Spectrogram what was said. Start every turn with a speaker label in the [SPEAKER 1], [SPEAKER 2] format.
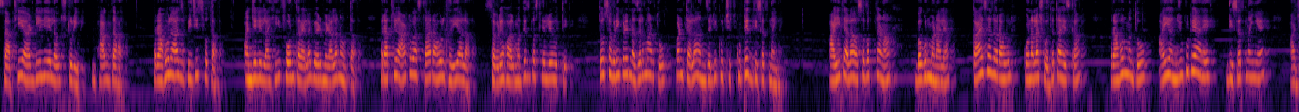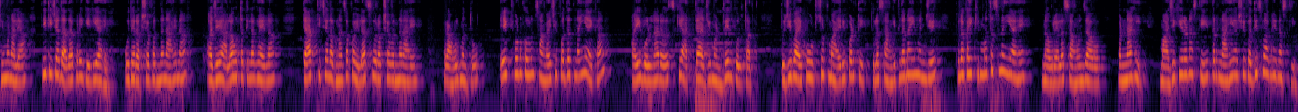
[SPEAKER 1] साथिया deal ये love story भाग दहा. राहुल आज बिझीच होता. अंजलीलाही फोन करायला वेळ मिळाला नव्हता. रात्री आठ वाजता राहुल घरी आला. सगळे हॉलमध्येच बसलेले होते. तो सगळीकडे नजर मारतो पण त्याला अंजली कुठे कुठेच दिसत नाही. आई त्याला असं बघताना बघून म्हणाल्या काय झालं राहुल? कोणाला शोधत आहेस का? राहुल म्हणतो आई अंजू कुठे आहे? दिसत नाही आहे आजी म्हणाल्या ती तिच्या दादाकडे गेली आहे. उद्या रक्षाबंधन आहे ना? अजय आला होता तिला घ्यायला. त्यात तिच्या लग्नाचा पहिलाच सुरक्षाबंधन आहे. राहुल म्हणतो एक फोन करून सांगायची पद्धत नाही आहे का? आई बोलणारच की आत्या आजी म्हणतेच बोलतात. तुझी बायको उठसूट माहेरी पडते. तुला सांगितलं नाही म्हणजे? तुला काही किंमतच नाही आहे. नवऱ्याला सांगून जावं. पण नाही माझी किरण असती तर नाही अशी कधीच वागली नसती.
